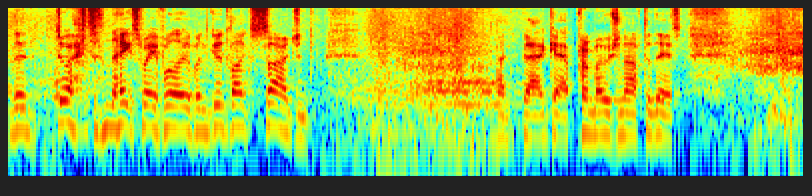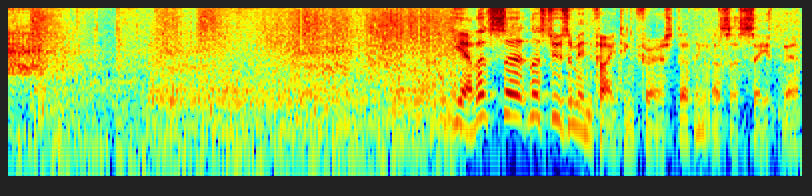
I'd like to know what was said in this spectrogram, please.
The door to the next wave will open. Good luck, Sergeant. I'd better get a promotion after this. Yeah, let's uh, let's do some infighting first. I think that's a safe bet.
